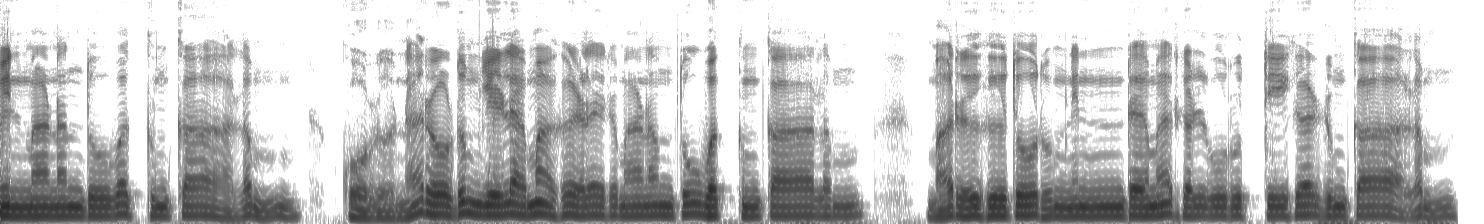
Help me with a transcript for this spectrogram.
விண்மணந்துவக்கும் காலம் கொழுநரோடும் இளமகளிர் மனம் தூவக்கும் காலம். மருகு தோறும் நின்றமர்கள் உருத்திகழும் காலம்.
